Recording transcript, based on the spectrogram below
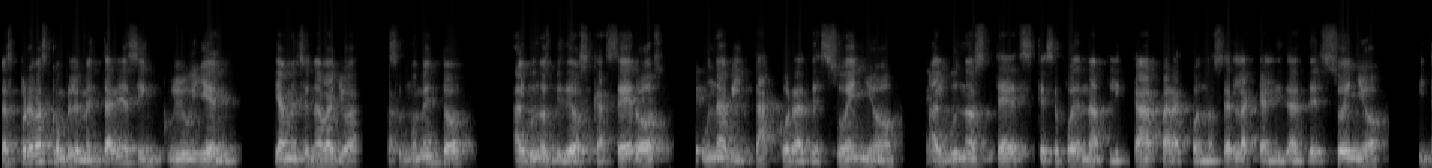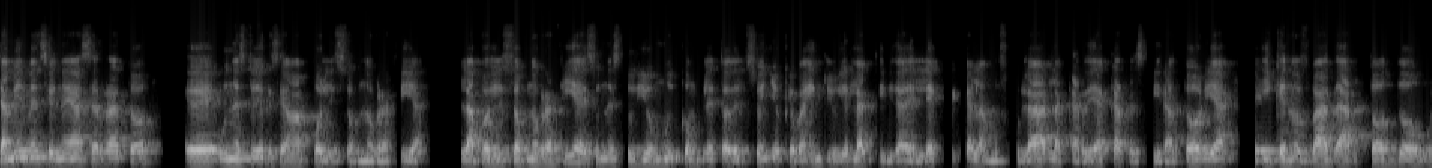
Las pruebas complementarias incluyen, ya mencionaba yo hace un momento, algunos videos caseros, una bitácora de sueño, algunos tests que se pueden aplicar para conocer la calidad del sueño. Y también mencioné hace rato eh, un estudio que se llama polisomnografía. La polisomnografía es un estudio muy completo del sueño que va a incluir la actividad eléctrica, la muscular, la cardíaca, respiratoria y que nos va a dar todo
